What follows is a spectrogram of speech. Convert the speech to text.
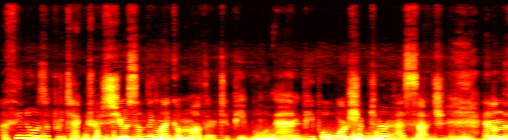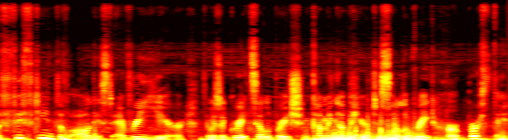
Athena was a protectress. She was something like a mother to people, and people worshipped her as such. And on the 15th of August every year, there was a great celebration coming up here to celebrate her birthday.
